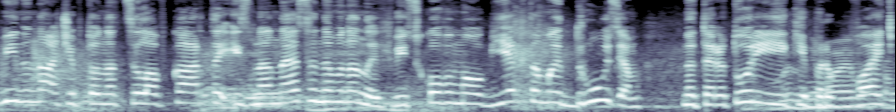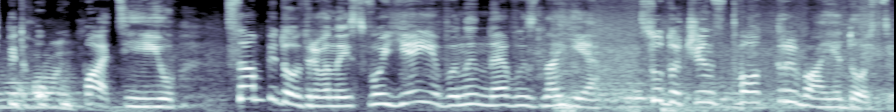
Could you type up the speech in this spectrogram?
Він, начебто, надсилав карти із нанесеними на них військовими об'єктами друзям на території, які перебувають під окупацією. Сам підозрюваний своєї вини не визнає. Судочинство триває досі.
